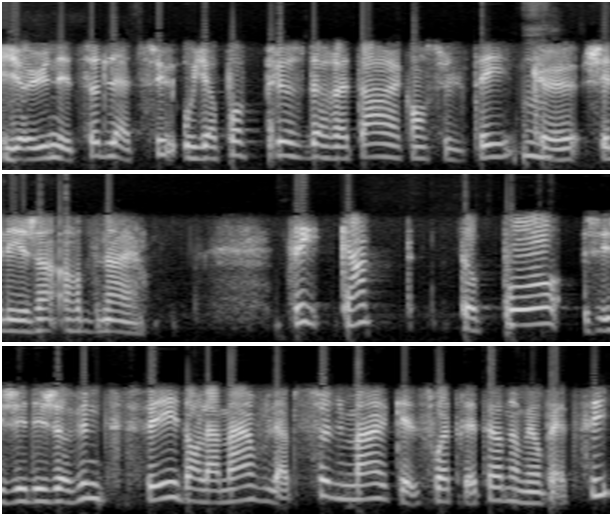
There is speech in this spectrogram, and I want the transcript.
Il y a eu une étude là-dessus où il n'y a pas plus de retard à consulter que chez les gens ordinaires. Tu sais, quand T'as pas, j'ai j'ai déjà vu une petite fille dont la mère voulait absolument qu'elle soit traitée en homéopathie.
